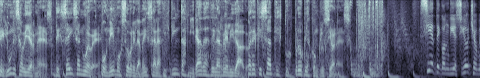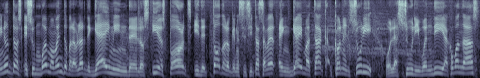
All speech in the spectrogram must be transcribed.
De lunes a viernes, de 6 a 9, ponemos sobre la mesa las distintas miradas de la realidad para que saques tus propias conclusiones. 7 con 18 minutos es un buen momento para hablar de gaming, de los eSports y de todo lo que necesitas saber en Game Attack con el Suri. Hola Suri, buen día, ¿cómo andás?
